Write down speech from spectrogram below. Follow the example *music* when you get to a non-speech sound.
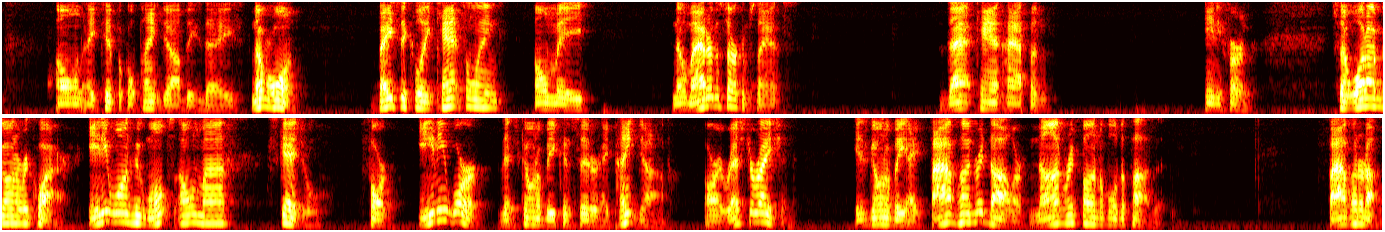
on a typical paint job these days. Number one basically canceling on me no matter the circumstance that can't happen any further. So what i'm going to require anyone who wants on my schedule for any work that's going to be considered a paint job or a restoration is going to be a $500 non-refundable deposit. $500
